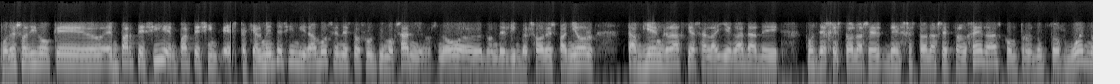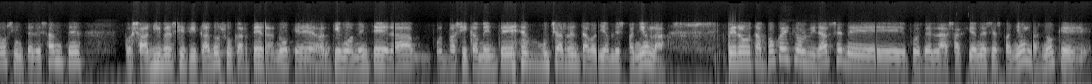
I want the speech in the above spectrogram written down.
por eso digo que eh, en parte sí, en parte sí, especialmente si miramos en estos últimos años, ¿no? Eh, donde el inversor español también gracias a la llegada de pues de gestoras de gestoras extranjeras con productos buenos, interesantes, pues ha diversificado su cartera, ¿no? Que antiguamente era pues básicamente mucha renta variable española. Pero tampoco hay que olvidarse de pues de las acciones españolas, ¿no? Que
